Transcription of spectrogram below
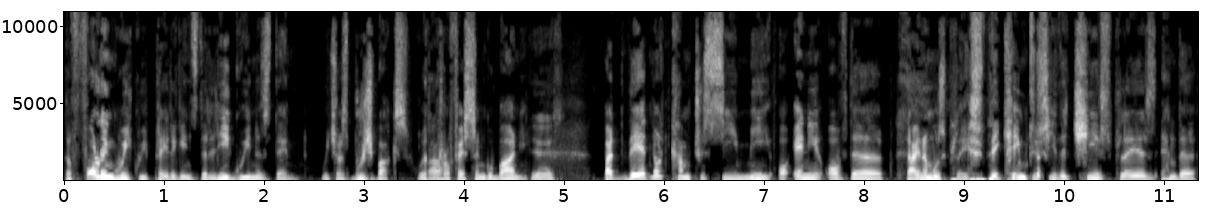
The following week we played against the league winners then, which was Bushbucks with ah. Professor Ngubane. Yes. But they had not come to see me or any of the Dynamos players. They came to see the Chiefs players and the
